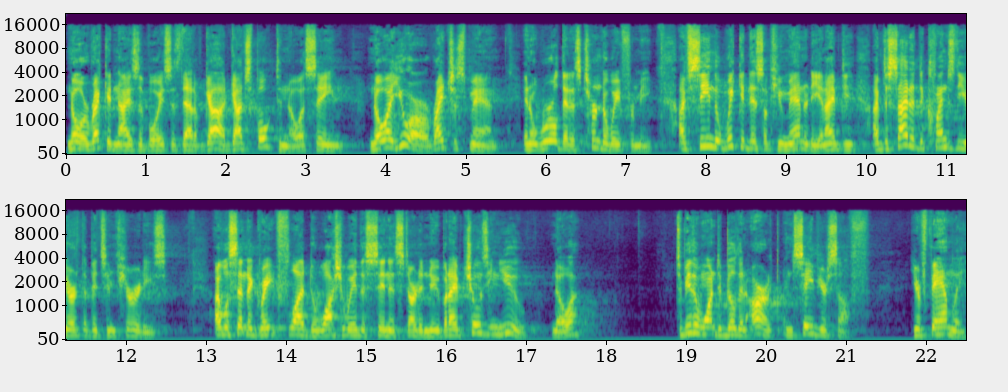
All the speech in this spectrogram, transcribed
Noah recognized the voice as that of God. God spoke to Noah, saying, Noah, you are a righteous man in a world that has turned away from me. I've seen the wickedness of humanity, and I've, de- I've decided to cleanse the earth of its impurities. I will send a great flood to wash away the sin and start anew. But I've chosen you, Noah, to be the one to build an ark and save yourself, your family,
